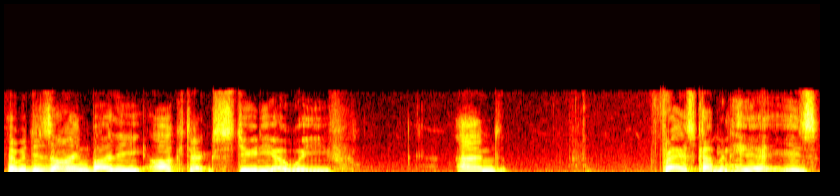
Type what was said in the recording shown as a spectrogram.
They were designed by the architect Studio Weave, and Freya's cabin here is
